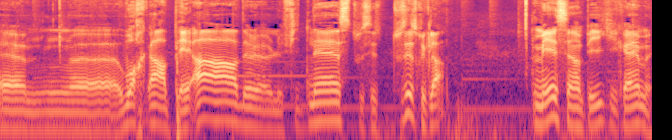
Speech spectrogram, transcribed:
euh, work hard, play hard, le fitness, tous ces, tous ces trucs-là. Mais c'est un pays qui est quand même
